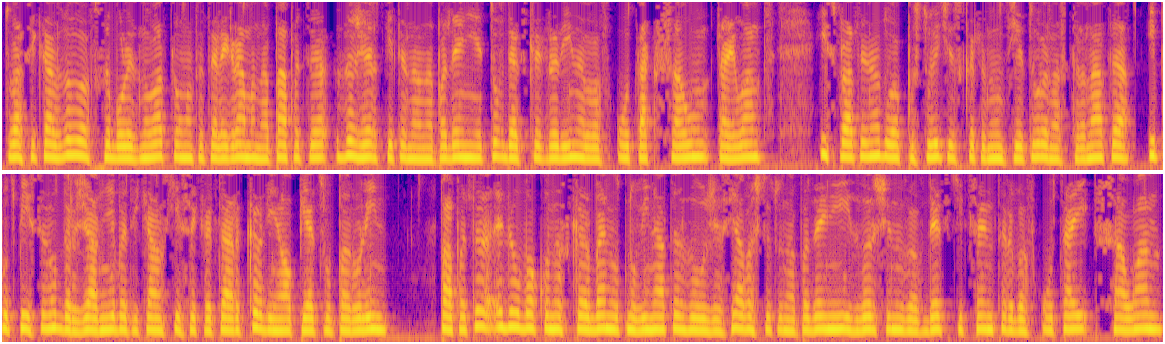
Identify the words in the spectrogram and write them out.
Това се казва в съболезнователната телеграма на папата за жертвите на нападението в детска градина в Отак Саун, Тайланд, изпратена до апостолическата нунциатура на страната и подписан от държавния ватикански секретар кардинал Пьетро Паролин. Папата е дълбоко наскърбен от новината за ужасяващото нападение, извършено в детски център в Утай Сауан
